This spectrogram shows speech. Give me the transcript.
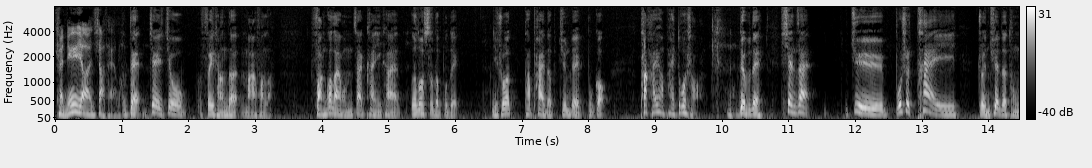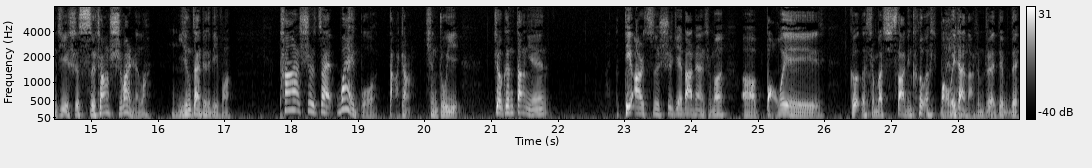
肯定要下台了。对，这就非常的麻烦了。反过来，我们再看一看俄罗斯的部队，你说他派的军队不够，他还要派多少？对不对？现在据不是太准确的统计，是死伤十万人了，已经在这个地方。他是在外国打仗，请注意，这跟当年第二次世界大战什么呃保卫。格什么斯大林格勒保卫战呐、啊，什么之类，对不对？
